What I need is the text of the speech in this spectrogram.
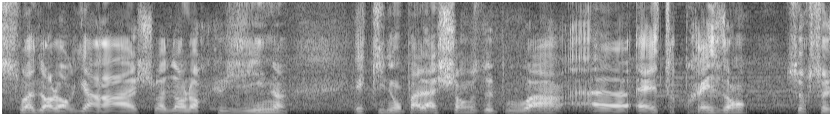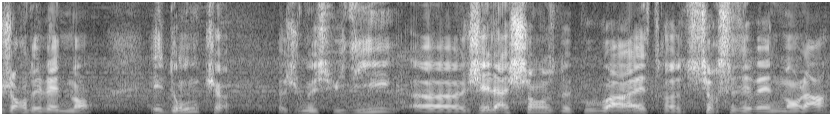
soit dans leur garage, soit dans leur cuisine, et qui n'ont pas la chance de pouvoir être présents sur ce genre d'événement. Et donc, je me suis dit, j'ai la chance de pouvoir être sur ces événements-là,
